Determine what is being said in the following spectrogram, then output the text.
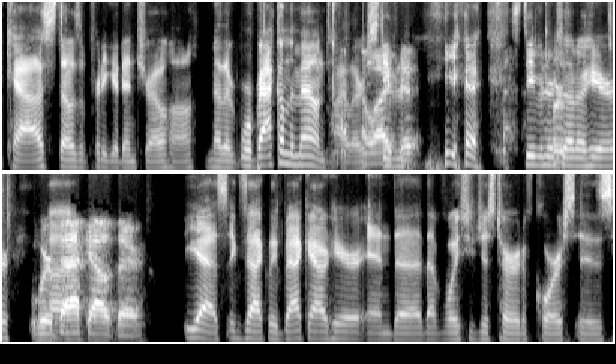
podcast. That was a pretty good intro, huh? Another we're back on the mound, Tylor. I like Steven, it. yeah, Steven Rissotto here. We're Uh, back out there. Yes, exactly. Back out here, and uh, that voice you just heard, of course, is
